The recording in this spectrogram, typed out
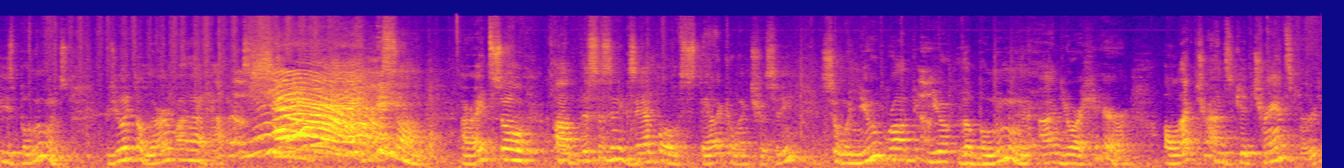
these balloons. Would you like to learn why that happens? Yeah. Right, so um, this is an example of static electricity. So when you rub your, the balloon on your hair, electrons get transferred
